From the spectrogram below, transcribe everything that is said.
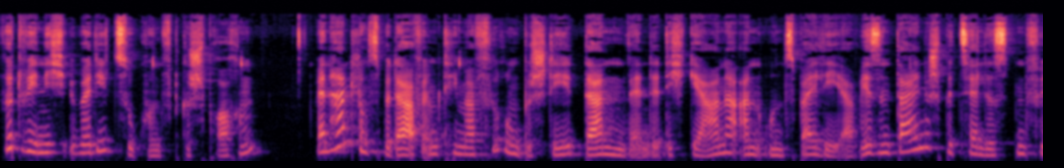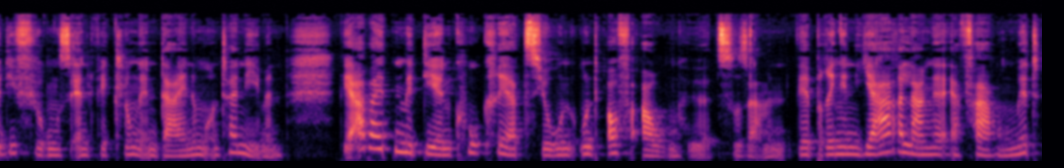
wird wenig über die Zukunft gesprochen? Wenn Handlungsbedarf im Thema Führung besteht, dann wende dich gerne an uns bei Lea. Wir sind deine Spezialisten für die Führungsentwicklung in deinem Unternehmen. Wir arbeiten mit dir in Co-Kreation und auf Augenhöhe zusammen. Wir bringen jahrelange Erfahrung mit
